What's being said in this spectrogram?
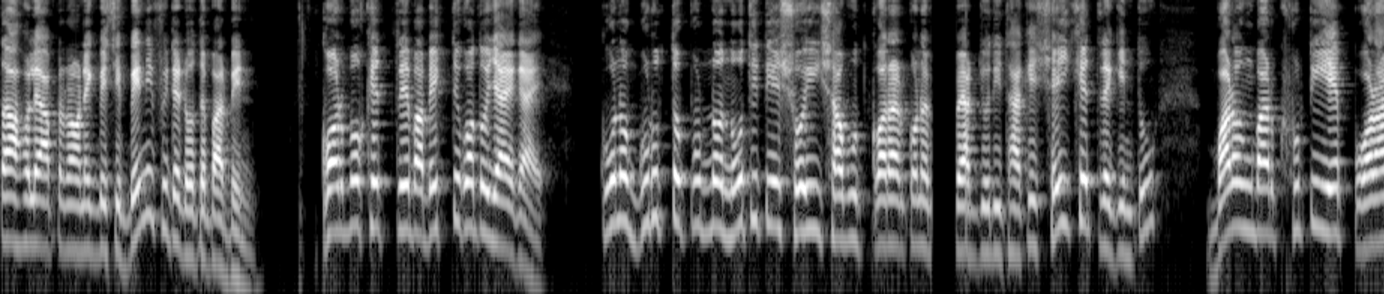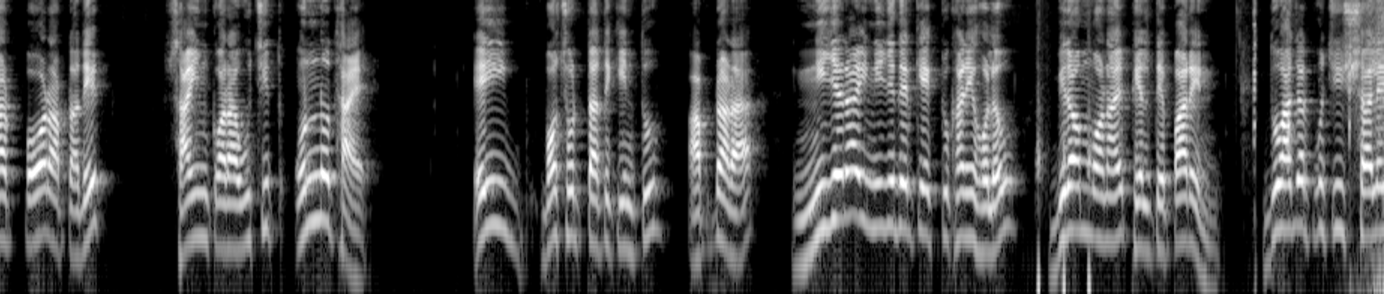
তাহলে আপনারা অনেক বেশি বেনিফিটেড হতে পারবেন। কর্মক্ষেত্রে বা ব্যক্তিগত জায়গায় কোনো গুরুত্বপূর্ণ নথিতে সই সাবুত করার কোনো ব্যাপার যদি থাকে, সেই ক্ষেত্রে কিন্তু বারংবার খুঁটিয়ে পড়ার পর আপনাদের সাইন করা উচিত। অন্যথায় এই বছরটাতে কিন্তু আপনারা নিজেরাই নিজেদেরকে একটুখানি হলেও বিড়ম্বনায় ফেলতে পারেন। দু হাজার পঁচিশ সালে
